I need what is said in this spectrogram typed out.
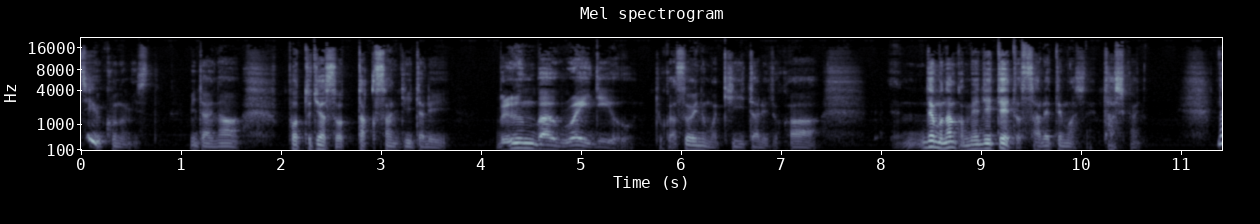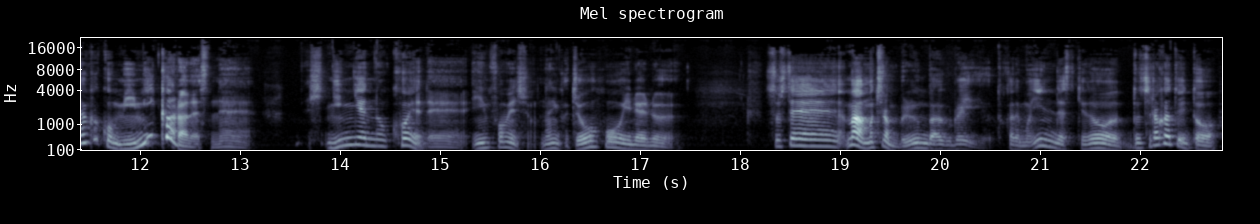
The Economist」みたいなポッドキャストをたくさん聞いたり Bloomberg Radio とかそういうのも聞いたりとか。でもなんか meditate されてましたね確かに。なんかこう耳からですね人間の声でインフォメーション何か情報を入れるそしてまあもちろん Bloomberg Radio とかでもいいんですけどどちらかというと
